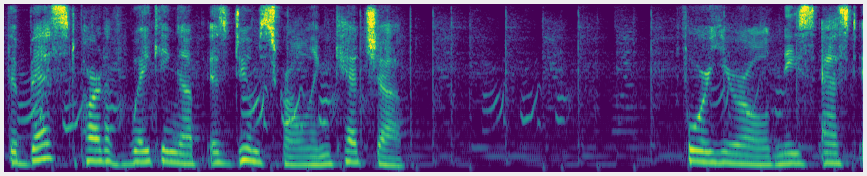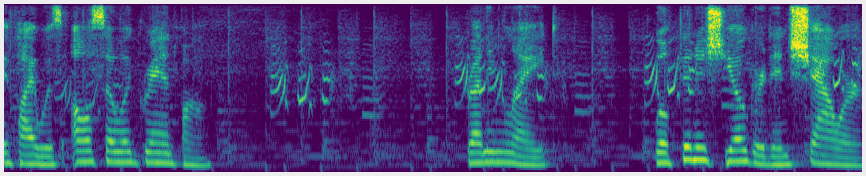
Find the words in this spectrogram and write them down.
The best part of waking up is doom scrolling catch up. Four year old niece asked if I was also a grandma. Running late. Will finish yogurt in shower.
